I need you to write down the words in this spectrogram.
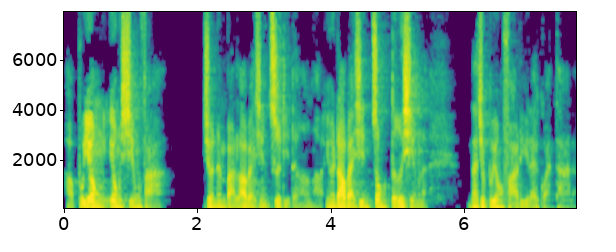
啊，不用用刑罚就能把老百姓治理的很好，因为老百姓重德行了，那就不用法律来管他了，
